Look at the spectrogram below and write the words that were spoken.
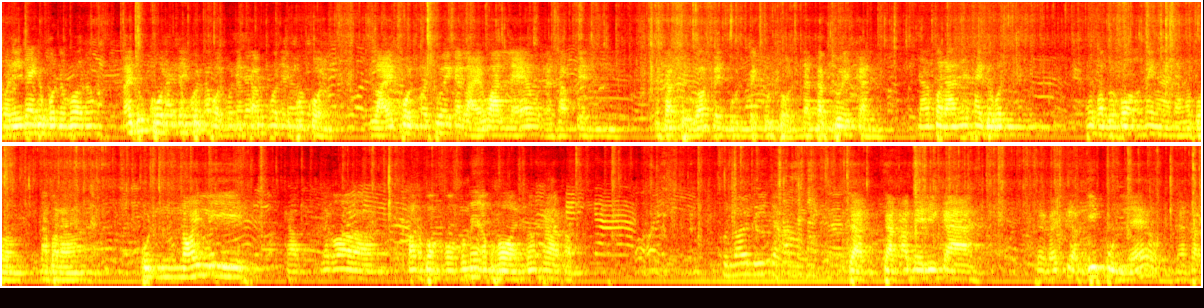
วันนี้ได้ทุกคนนะพ่อเนาะได้ทุกคนได้ทุกคนนะครับได้ทุกคน หลายคนมาช่วยกันหลายวันแล้วนะครับ เป็นนะครับถือว่าเป็นบุญเป็นกุศลนะครับช่วยกันน้ำปลาร้านี่ใครเป็นคนให้ความเป็นข้อให้งานนะครับพ่อน้ำปลาร้าคุณน้อยลีครับ แล้วก็ปลากระป๋องของคุณแม่อภรเนาะครับจากจากอเมริกาใช่ไหมเกือบญี่ปุ่นแล้วนะครับ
